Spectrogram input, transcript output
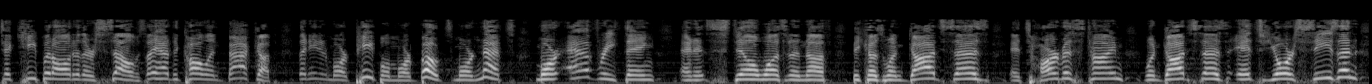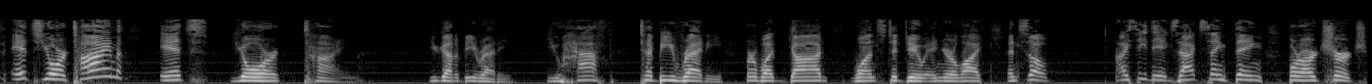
to keep it all to themselves. They had to call in backup. They needed more people, more boats, more nets, more everything, and it still wasn't enough because when God says it's harvest time, when God says it's your season, it's your time, it's your time. You gotta be ready. You have to be ready for what God wants to do in your life. And so, I see the exact same thing for our church.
